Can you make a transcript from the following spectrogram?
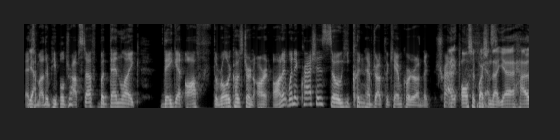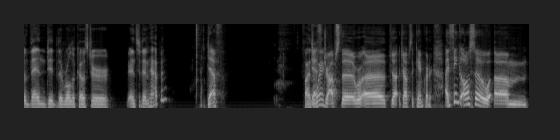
and yeah. some other people drop stuff, but then like they get off the roller coaster and aren't on it when it crashes, so he couldn't have dropped the camcorder on the track. I also question yes. that. Yeah, how then did the roller coaster incident happen? Death. Finds Death drops the uh, drops the camcorder. I think also um,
